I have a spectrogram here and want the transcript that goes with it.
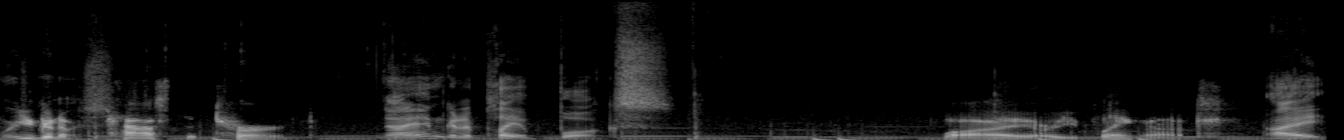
Where's You're gonna pass the turn. I am gonna play a books. Why are you playing that? I.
